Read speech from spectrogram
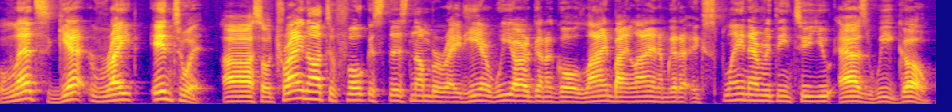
let's get right into it. Uh, so try not to focus this number right here. We are going to go line by line. I'm going to explain everything to you as we go.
